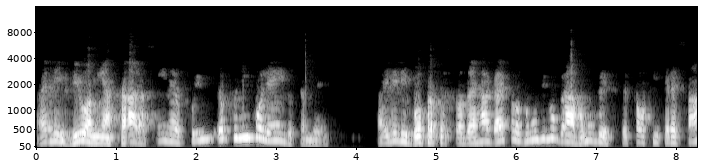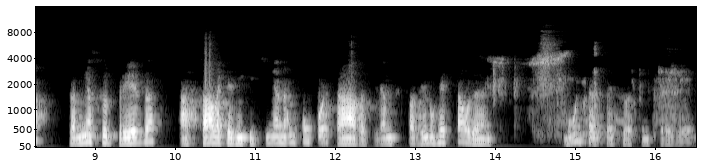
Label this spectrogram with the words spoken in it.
Aí ele viu a minha cara, assim, né? Eu fui, eu fui me encolhendo também. Aí ele ligou para a pessoa da RH e falou, vamos divulgar, vamos ver se o pessoal se interessar. Para minha surpresa, a sala que a gente tinha não comportava, tivemos que fazer no restaurante. Muitas pessoas se inscreveram.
